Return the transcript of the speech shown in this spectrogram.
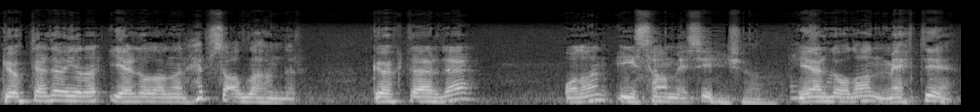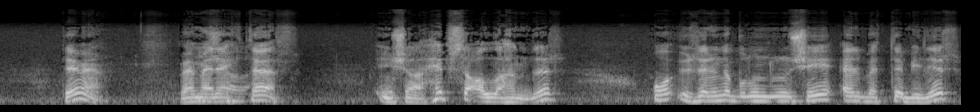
Göklerde ve yerde olanların hepsi Allah'ındır. Göklerde olan İsa Mesih. İnşallah. Yerde olan Mehdi. Değil mi? Ve melekler. İnşallah hepsi Allah'ındır. O üzerinde bulunduğu şeyi elbette bilir.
